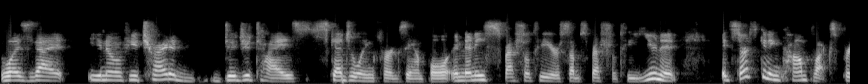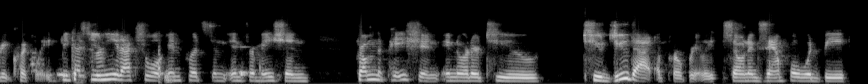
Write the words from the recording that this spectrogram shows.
was that, you know, if you try to digitize scheduling, for example, in any specialty or subspecialty unit, it starts getting complex pretty quickly because you need actual inputs and information from the patient in order to to do that appropriately. So an example would be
